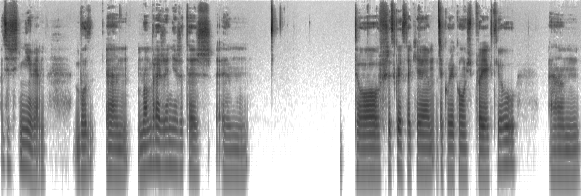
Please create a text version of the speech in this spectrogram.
chociaż nie wiem, bo mam wrażenie, że też to wszystko jest takie, taką jakąś projekcją um,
